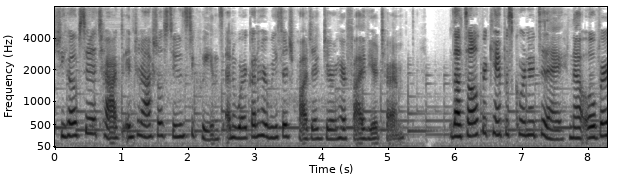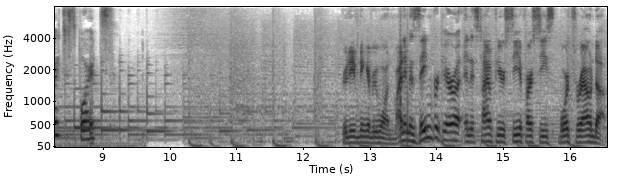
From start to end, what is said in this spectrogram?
She hopes to attract international students to Queen's and work on her research project during her five year term. That's all for Campus Corner today. Now over to sports. Good evening, everyone. My name is Zayden Vergara, and it's time for your CFRC Sports Roundup.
